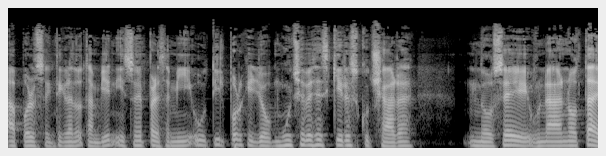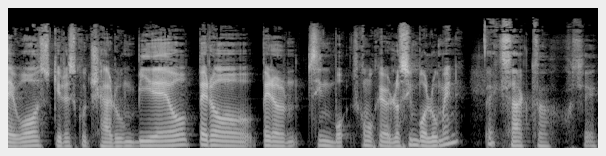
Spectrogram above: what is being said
Apple lo está integrando también. Y eso me parece a mí útil porque yo muchas veces quiero escuchar, no sé, una nota de voz, quiero escuchar un video, pero, pero sin, como que verlo sin volumen. Exacto, sí.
